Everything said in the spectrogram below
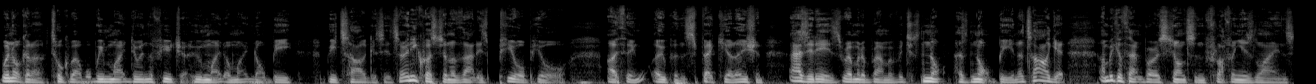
we're not going to." Talk about what we might do in the future, who might or might not be be targeted. So any question of that is pure, pure, I think, open speculation. As it is, Roman Abramovich has not has not been a target, and we can thank Boris Johnson fluffing his lines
